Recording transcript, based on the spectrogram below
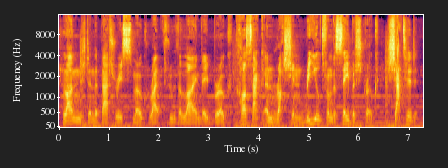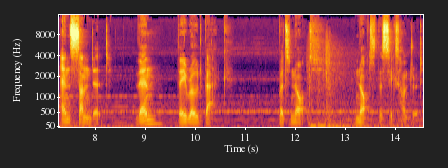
Plunged in the battery smoke, right through the line they broke. Cossack and Russian reeled from the saber stroke, shattered and sundered. Then they rode back. But not, not the 600.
